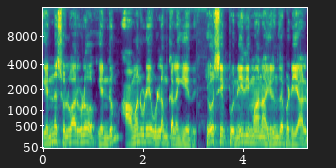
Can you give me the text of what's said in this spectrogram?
என்ன சொல்வார்களோ என்றும் அவனுடைய உள்ளம் கலங்கியது. யோசிப்பு நீதிமானா இருந்தபடியால்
